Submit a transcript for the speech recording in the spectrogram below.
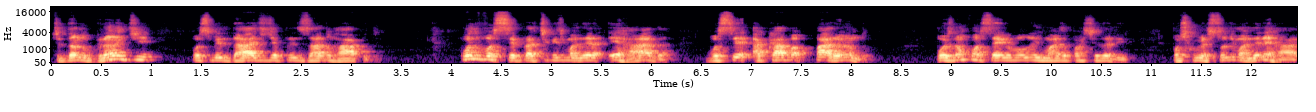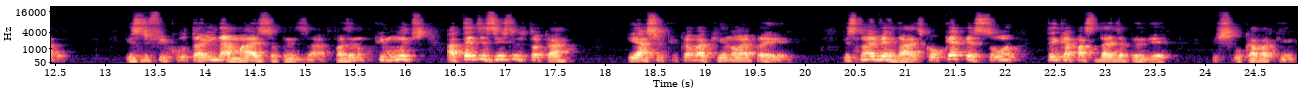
te dando grande possibilidade de aprendizado rápido. Quando você pratica de maneira errada, você acaba parando, pois não consegue evoluir mais a partir dali, pois começou de maneira errada. Isso dificulta ainda mais o seu aprendizado, fazendo com que muitos até desistam de tocar e acham que o cavaquinho não é para ele. Isso não é verdade. Qualquer pessoa tem capacidade de aprender o cavaquinho.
